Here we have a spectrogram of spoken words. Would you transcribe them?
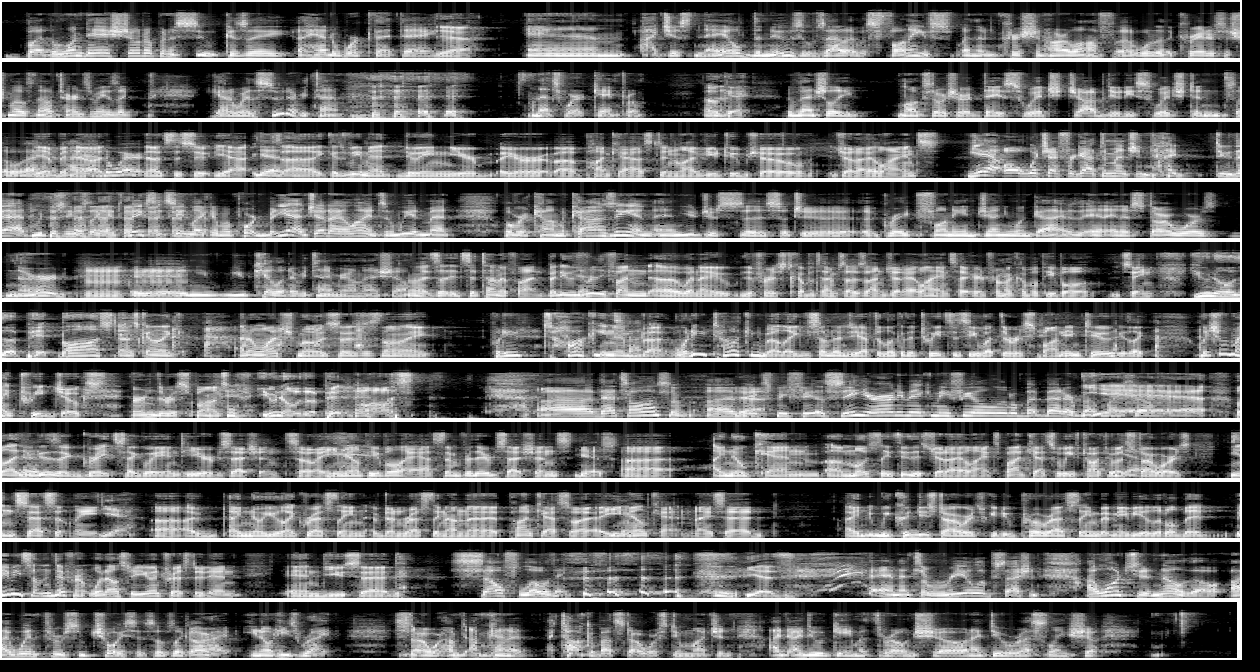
But one day I showed up in a suit because I, I had to work that day. yeah. and I just nailed the news. It was out. It was funny. And then Christian Harloff, uh, one of the creators of Schmoes Know, turns to me and is like, "You got to wear the suit every time," and that's where it came from. Okay. Eventually, long story short, day switched, job duty switched, and so I, Yeah, had, but I now, had to wear it. now it's the suit. Yeah, because Yeah. we met doing your your uh, podcast and live YouTube show Jedi Alliance. Yeah. Oh, which I forgot to mention. I do that, which seems like it makes it seem like I'm important. But yeah, Jedi Alliance, and we had met over at Comikaze, and and you're just uh, such a, a great, funny, and genuine guy, and, and a Star Wars nerd, and you you kill it every time you're on that show. Oh, it's, a, it's a ton of fun. But it was really fun uh, when I the first couple times I was on Jedi Alliance. I heard from a couple people saying, "You know the pit boss," and I was kind of like, "I don't watch Schmoes," so I was just like. What are you talking about? What are you talking about? Like sometimes you have to look at the tweets to see what they're responding to. He's like, which of my tweet jokes earned the response? You know the pit boss. Uh, that's awesome. Uh, it Yeah. makes me feel. See, you're already making me feel a little bit better about myself. Yeah. Well, I think this is a great segue into your obsession. So I email people, I ask them for their obsessions. Yes. Uh, I know Ken uh, mostly through this Jedi Alliance podcast. So we've talked about Yeah. Star Wars incessantly. Yeah. Uh, I, I know you like wrestling. I've done wrestling on the podcast. So I, I emailed Ken and I said, I, we could do Star Wars. We could do pro wrestling, but maybe a little bit, maybe something different. What else are you interested in? And you said, Self-loathing, yes. and it's a real obsession. I want you to know, though, I went through some choices. I was like, all right, you know what? He's right. Star Wars. I'm, I'm kind of. I talk about Star Wars too much, and I, I do a Game of Thrones show, and I do a wrestling show.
